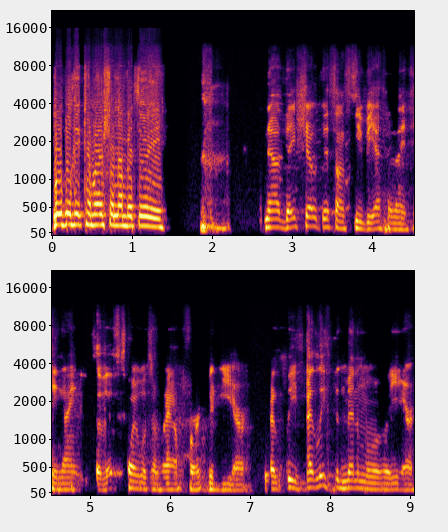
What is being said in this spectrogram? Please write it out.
Duplicate commercial number three. Now they showed this on CBS in 1990, so this toy was around for a good year, at least at least the minimum of a year.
